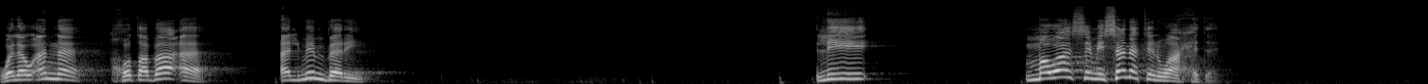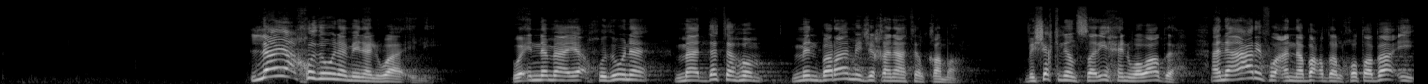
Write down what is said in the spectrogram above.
ولو أن خطباء المنبر لمواسم سنة واحدة لا يأخذون من الوائل وإنما يأخذون مادتهم من برامج قناة القمر. بشكل صريح وواضح. أنا أعرف أن بعض الخطباء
